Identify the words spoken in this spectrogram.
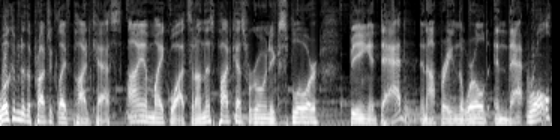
Welcome to the Project Life Podcast. I am Mike Watts, and on this podcast, we're going to explore being a dad and operating the world in that role.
